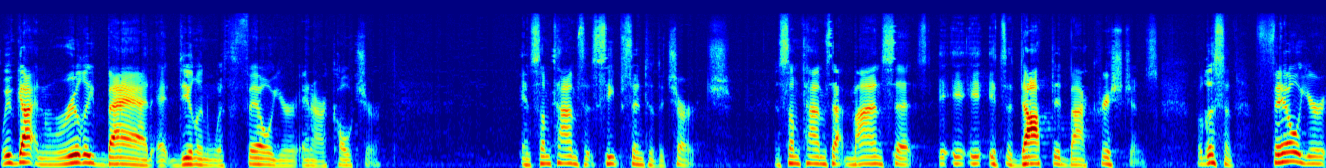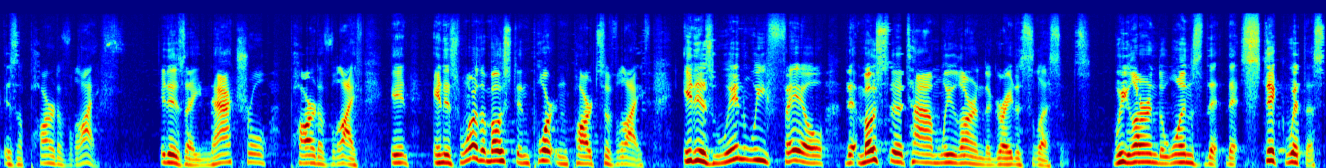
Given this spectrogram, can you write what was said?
We've gotten really bad at dealing with failure in our culture. And sometimes it seeps into the church. And sometimes that mindset, it, it, it's adopted by Christians. But listen, failure is a part of life. It is a natural part of life. And, and it's one of the most important parts of life. It is when we fail that most of the time we learn the greatest lessons. We learn the ones that, that stick with us.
